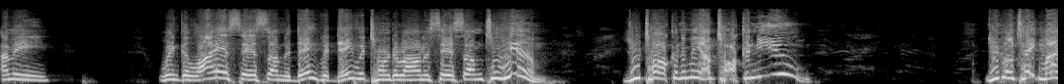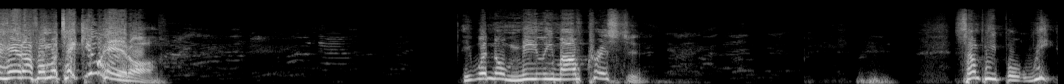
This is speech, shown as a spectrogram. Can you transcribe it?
I mean, when Goliath said something to David, David turned around and said something to him. You talking to me, I'm talking to you. You're going to take my head off, I'm going to take your head off. He wasn't no mealy mouth Christian. Some people, we,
